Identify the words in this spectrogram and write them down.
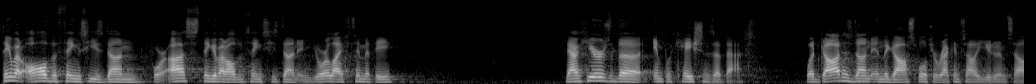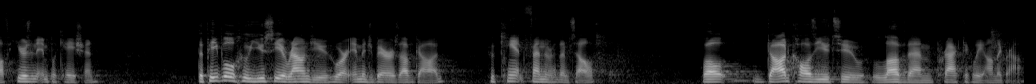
Think about all the things he's done for us. Think about all the things he's done in your life, Timothy. Now, here's the implications of that. What God has done in the gospel to reconcile you to himself, here's an implication. The people who you see around you who are image bearers of God, who can't fend for themselves, well, God calls you to love them practically on the ground.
